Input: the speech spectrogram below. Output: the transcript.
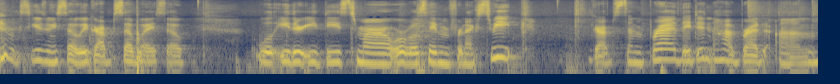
Excuse me. So we grabbed Subway. So we'll either eat these tomorrow or we'll save them for next week grabbed some bread. They didn't have bread um,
